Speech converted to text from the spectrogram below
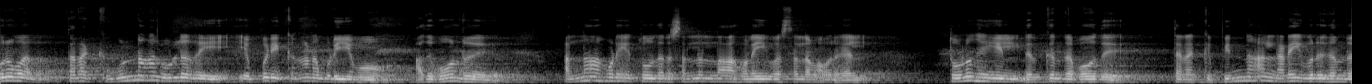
ஒருவர் தனக்கு முன்னால் உள்ளதை எப்படி காண முடியுமோ அதுபோன்று அல்லாஹுடைய தூதர் சல்லல்லாஹுலை வசல்லம் அவர்கள் தொழுகையில் நிற்கின்ற போது தனக்கு பின்னால் நடைபெறுகின்ற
